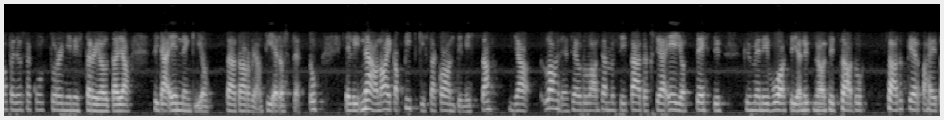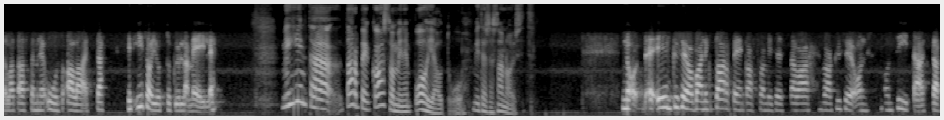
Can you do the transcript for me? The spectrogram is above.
opetus- ja kulttuuriministeriöltä ja sitä ennenkin jo tämä tarve on tiedostettu. Eli nämä on aika pitkissä kantimissa ja Lahden seudulla on tämmöisiä päätöksiä ei ole tehty kymmeniä vuosia ja nyt me on sitten saatu, saatu kertaheitolla taas tämmöinen uusi ala, että, että iso juttu kyllä meille. Mihin tämä tarpeen kasvaminen pohjautuu? Mitä sä sanoisit? No ei kyse ole vain niin tarpeen kasvamisesta, vaan, vaan kyse on, on siitä, että,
